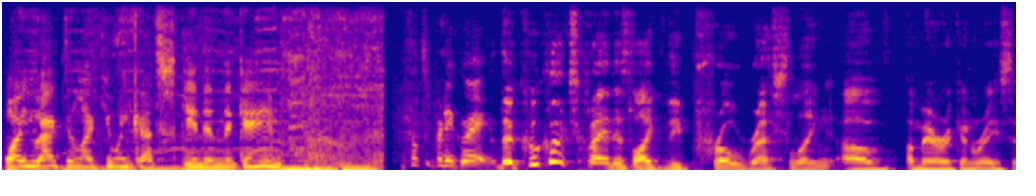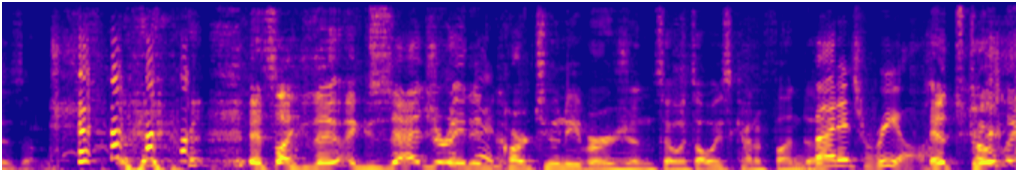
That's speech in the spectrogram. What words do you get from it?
Why are you acting like you ain't got skin in the game? This looks pretty great. The Ku Klux Klan is like the pro wrestling of American racism. it's like the exaggerated cartoony version, so it's always kind of fun to. but it's real. it's totally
